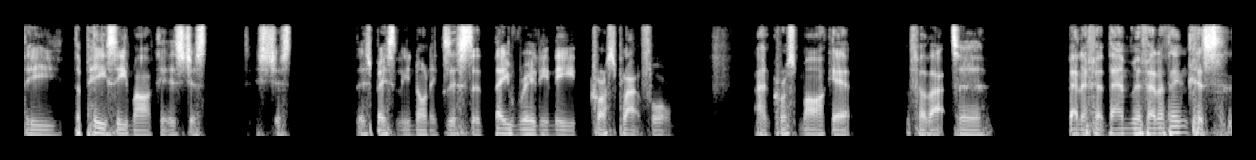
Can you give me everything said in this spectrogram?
the the PC market is just it's just it's basically non-existent. They really need cross-platform and cross-market for that to benefit them if anything because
